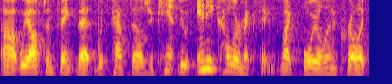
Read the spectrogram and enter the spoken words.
Uh, we often think that with pastels you can't do any color mixing like oil and acrylic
